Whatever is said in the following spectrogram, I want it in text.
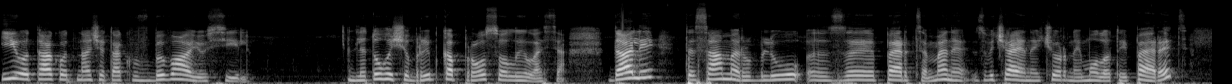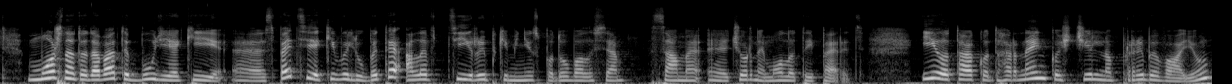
і отак, от, наче так, вбиваю сіль. Для того, щоб рибка просолилася. Далі те саме роблю е, з перцем. У мене звичайний чорний молотий перець. Можна додавати будь-які е, спеції, які ви любите, але в цій рибці мені сподобався саме е, чорний молотий перець. І отак от гарненько, щільно прибиваю.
